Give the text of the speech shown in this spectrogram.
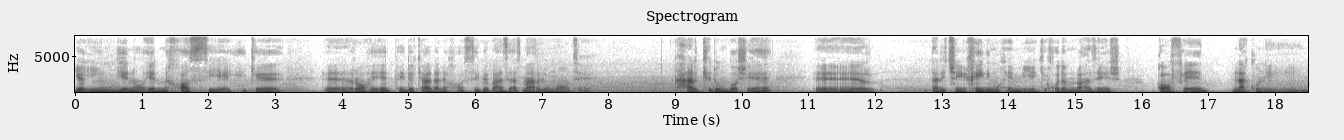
یا این یه نوع علم خاصیه که راه علم پیدا کردن خاصی به بعضی از معلوماته هر کدوم باشه دریچه خیلی مهمیه که خودمون رو ازش قافل نکنیم.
